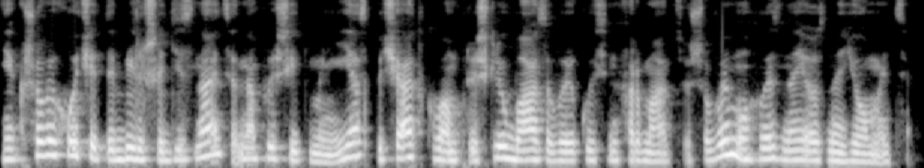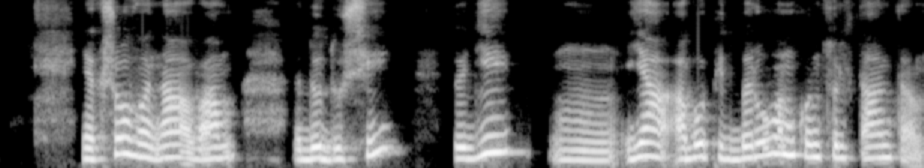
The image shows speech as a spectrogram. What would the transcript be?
якщо ви хочете більше дізнатися, напишіть мені. Я спочатку вам пришлю базову якусь інформацію, щоб ви могли з нею ознайомитися. Якщо вона вам до душі, тоді я або підберу вам консультанта,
